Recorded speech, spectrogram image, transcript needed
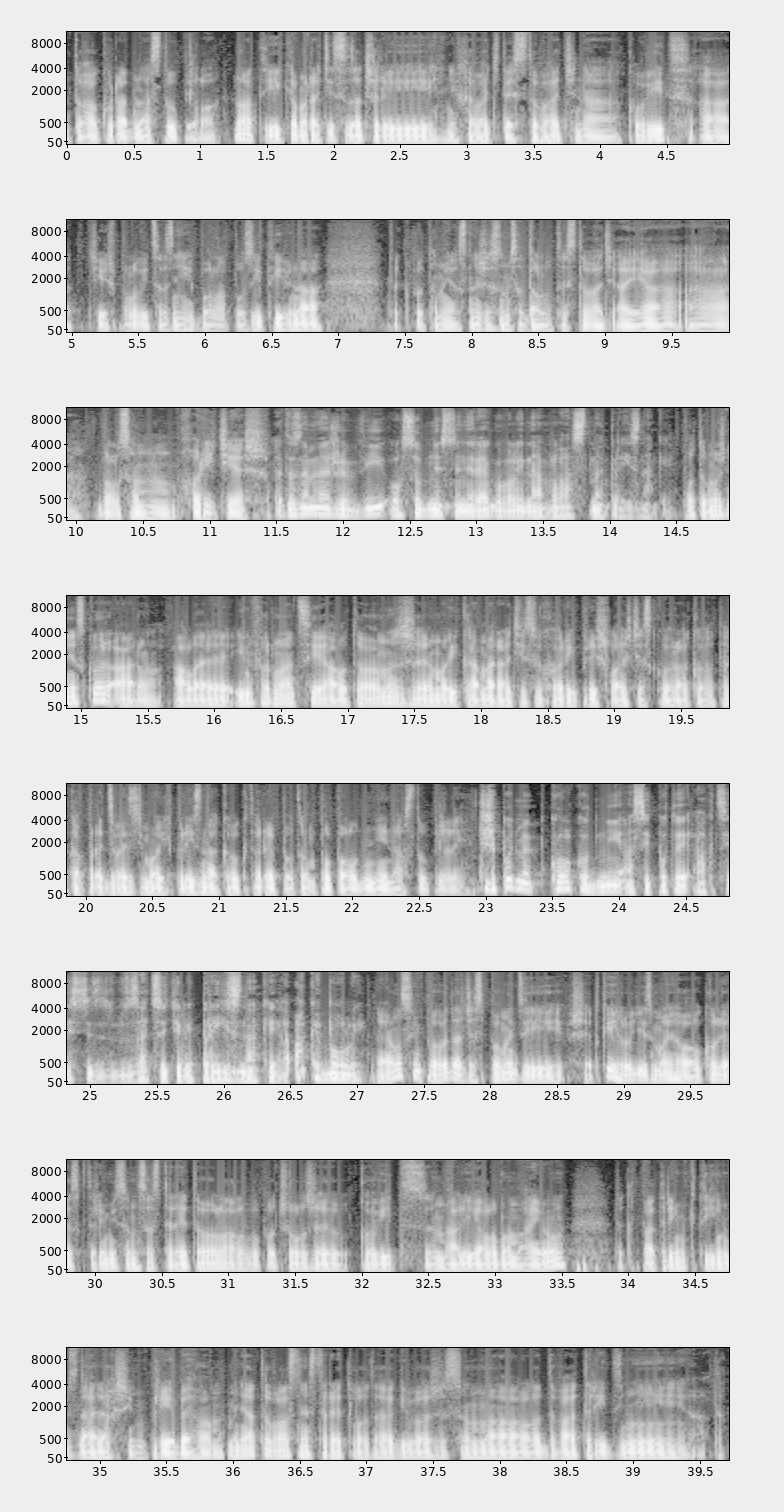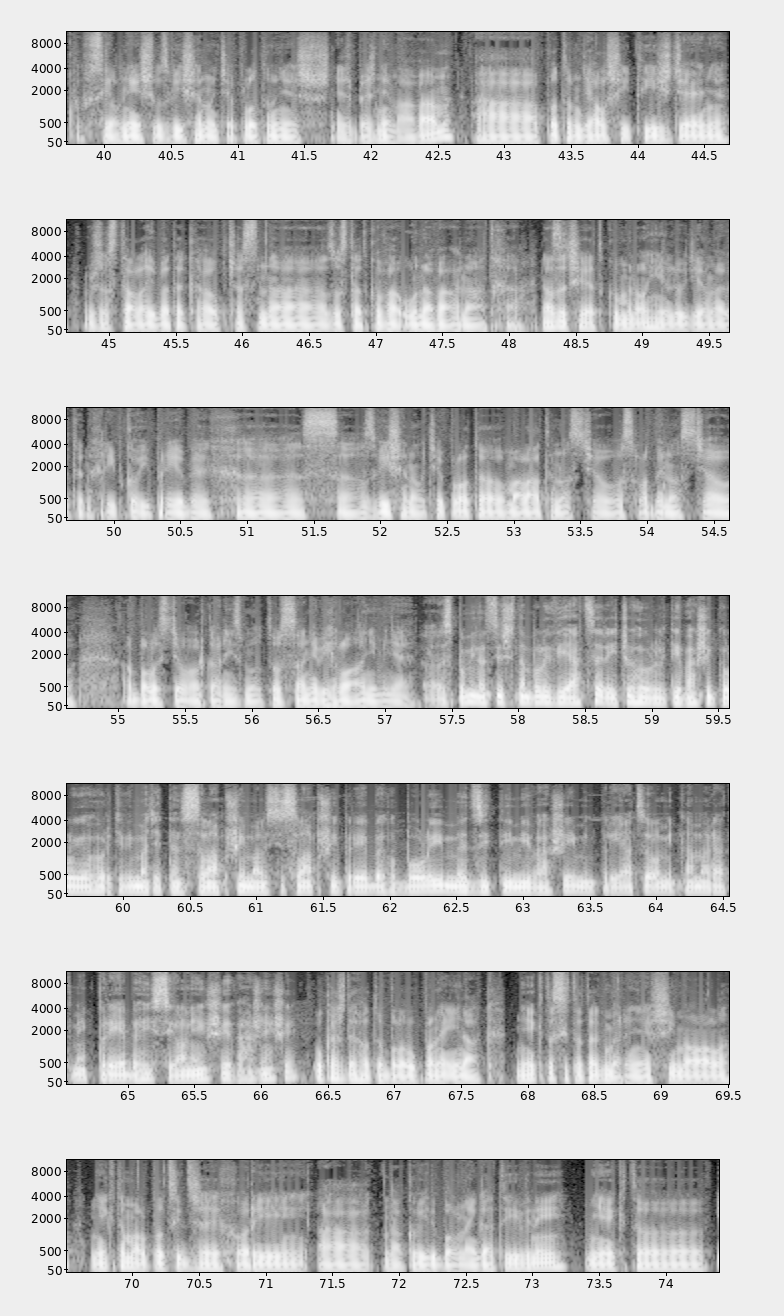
to akurát nastúpilo. No a tí kamaráti sa začali nechávať testovať na COVID a tiež polovica z nich bola pozitívna, tak potom jasné, že som sa dalo testovať aj ja a bol som chorý tiež. A to znamená, že vy osobne ste nereagovali na vlastné príznaky? Potom už neskôr áno, ale informácia o tom, že moji kamaráti sú chorí, prišla ešte skôr ako taká predzvesť mojich príznakov, ktoré potom po pol dní nastúpili. Čiže poďme, koľko dní asi po tej akcii ste zacítili príznaky a aké boli? No ja musím povedať, že spomedzi všetkých ľudí z môjho okolia, s ktorými som sa stretol alebo počul, že COVID mali alebo majú, tak patrím k tým s najľahším priebehom. Mňa to vlastne stretlo tak iba, že som mal 2-3 dní takú silnejšiu zvýšenú teplotu, než, než bežne mávam. A potom ďalší týždeň už zostala iba taká občasná zostatková únava a nádcha. Na začiatku mnohí ľudia majú ten chrípkový priebeh e, s zvýšenou teplotou, malátnosťou, oslabenosťou a bolesťou organizmu. To sa nevyhlo ani mne. Spomínate, že tam boli viacerí, čo hovorili tí vaši kolegovia, hovoríte, vy máte ten slabší, mali ste slabší priebeh, boli medzi tými vašimi priateľmi, kamarátmi priebehy silnejšie, vážnejšie? U každého to bolo úplne inak. Niekto si to takmer nevšimol, niekto mal pocit, že je chorý a na COVID bol negatívny, niekto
